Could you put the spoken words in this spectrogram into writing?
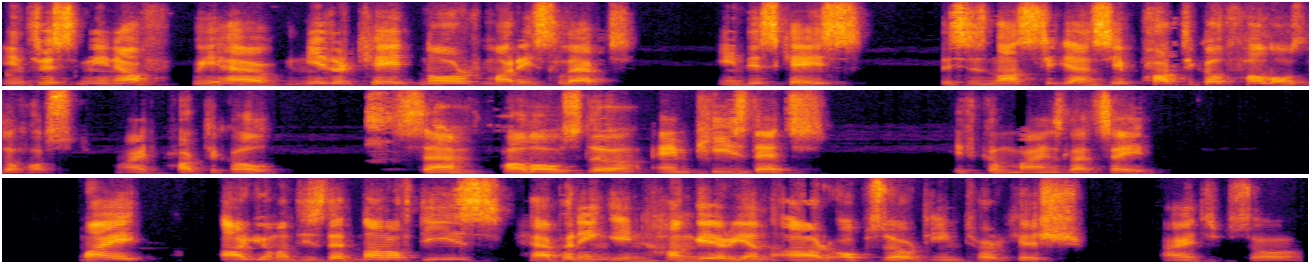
Interestingly enough, we have neither Kate nor Marie slept. In this case, this is non-strict NC. Particle follows the host, right? Particle Sam follows the NPs that it combines, let's say. My argument is that none of these happening in Hungarian are observed in Turkish, right? So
